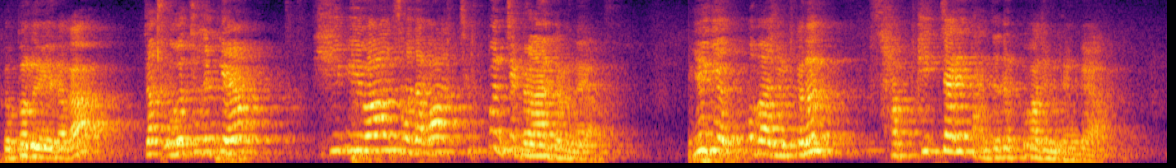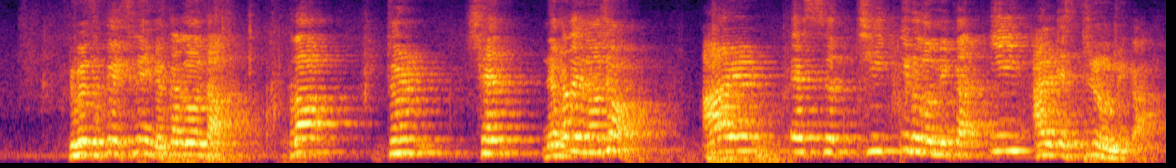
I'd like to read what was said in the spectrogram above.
그 번호 위에다가 자, 이거 찾을게요. TV와 소자가 첫 번째 변환이 되는데요. 여기에 뽑아줄 거는 4P짜리 단자를 뽑아주면 된 거야. 그러면서 그게 선생님이 몇 가지 넣는다? 하나, 둘, 셋, 네 가지 넣어줘. RST1로 넣습니까? ERST로 넣습니까?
